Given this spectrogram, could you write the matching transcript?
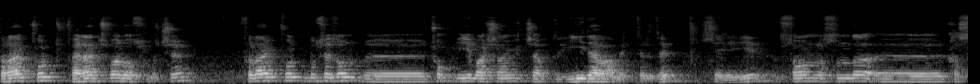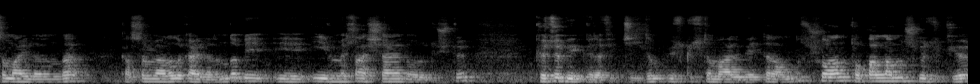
Frankfurt Ferencvaros maçı. Frankfurt bu sezon e, çok iyi başlangıç yaptı. iyi devam ettirdi seriyi. Sonrasında e, Kasım aylarında Kasım ve Aralık aylarında bir e, ivmesi aşağıya doğru düştü. Kötü bir grafik çizdim. Üst üste mağlubiyetler aldı. Şu an toparlanmış gözüküyor.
